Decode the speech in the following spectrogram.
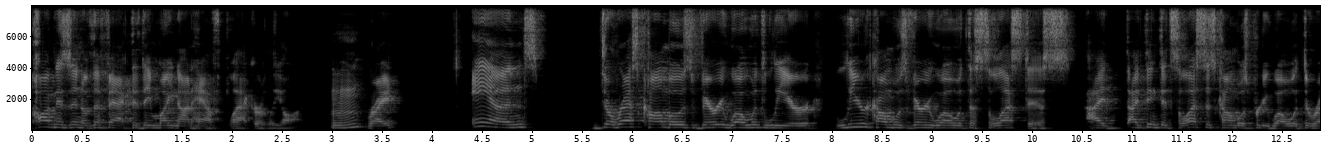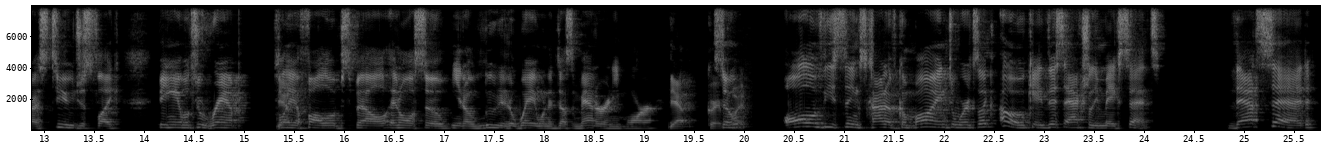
cognizant of the fact that they might not have black early on. Mm-hmm. Right. And Duress combos very well with Lier. Lier combos very well with the Celestus. I, I think that Celestus combos pretty well with Duress too, just like being able to ramp, play Yeah. a follow up spell, and also, you know, loot it away when it doesn't matter anymore. Yep. Great so point. all of these things kind of combine to where it's like, oh, okay, this actually makes sense. That said,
